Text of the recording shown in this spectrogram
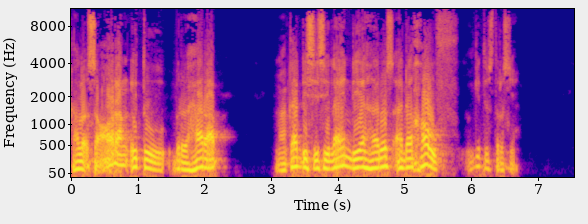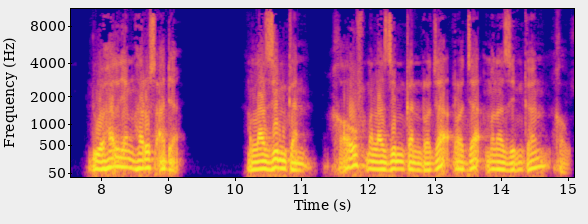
Kalau seorang itu berharap maka di sisi lain dia harus ada khauf, begitu seterusnya. Dua hal yang harus ada. Melazimkan khauf, melazimkan roja, roja melazimkan khauf.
